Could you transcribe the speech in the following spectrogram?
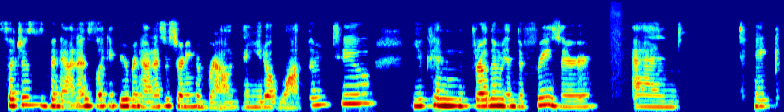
such as bananas, like if your bananas are starting to brown and you don't want them to, you can throw them in the freezer and take,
